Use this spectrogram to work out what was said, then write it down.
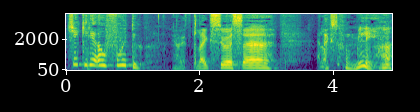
Check hierdie ou foto. Ja, dit lyk soos 'n uh, lyk so familie. Huh.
